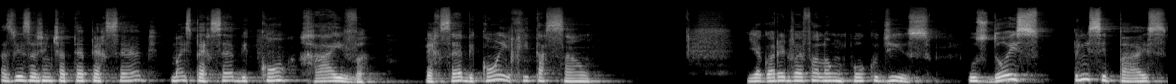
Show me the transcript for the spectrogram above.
às vezes a gente até percebe, mas percebe com raiva, percebe com irritação. E agora ele vai falar um pouco disso. Os dois principais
